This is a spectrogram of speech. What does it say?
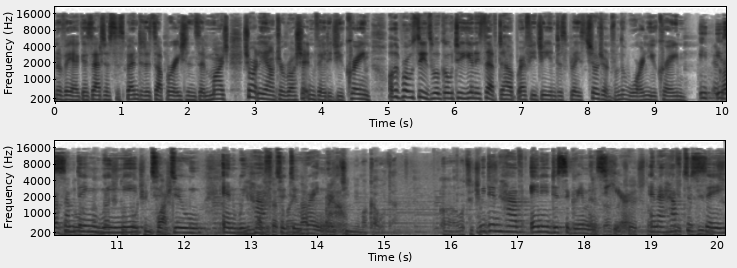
Novaya Gazeta suspended its operations in March, shortly after Russia invaded Ukraine. All the proceeds will go to UNICEF to help refugee and displaced children from the war in Ukraine. It is something we need to do and we have to do right now. We didn't have any disagreements here. And I have to say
